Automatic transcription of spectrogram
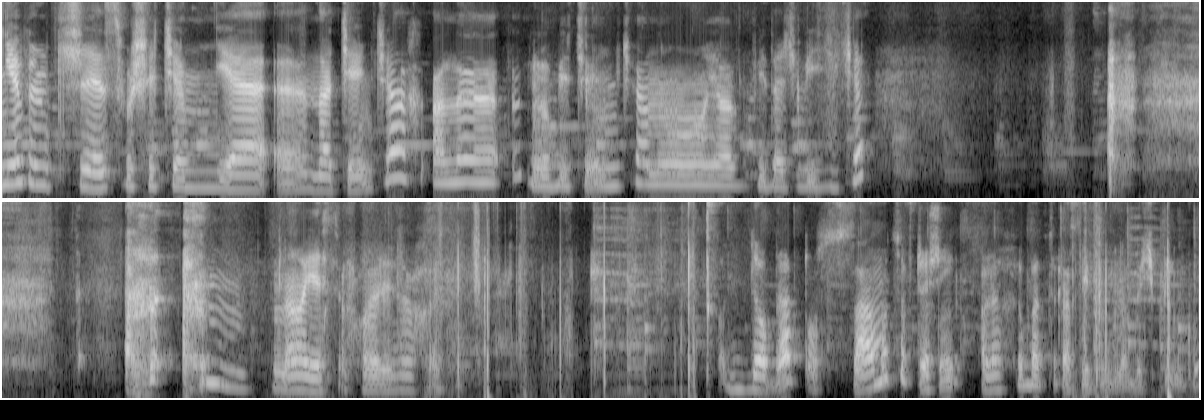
Nie wiem, czy słyszycie mnie e, na cięciach, ale lubię cięcia, no jak widać widzicie. No, jestem chory trochę. Dobra, to samo co wcześniej, ale chyba teraz nie powinno być pingu.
